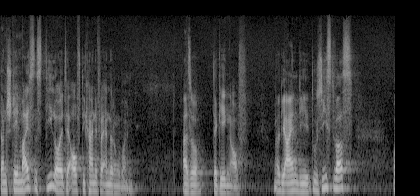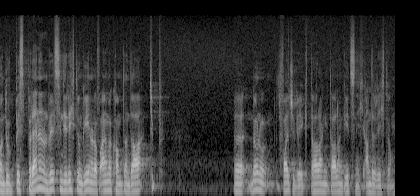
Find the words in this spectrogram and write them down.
dann stehen meistens die Leute auf, die keine Veränderung wollen. Also dagegen auf. Die einen, die du siehst was, und du bist brennen und willst in die Richtung gehen und auf einmal kommt dann da, tschip, äh, no, no, falsche Weg, daran, daran geht es nicht, andere Richtung.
